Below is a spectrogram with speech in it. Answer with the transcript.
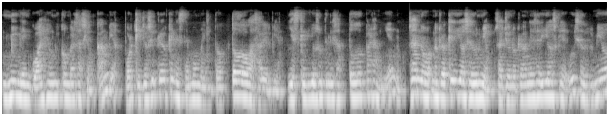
mi lenguaje o mi conversación cambia, porque yo sí creo que en este momento todo va a salir bien. Y es que Dios utiliza todo para bien, o sea, no, no creo que Dios se durmió, o sea, yo no creo en ese Dios que, uy, se durmió,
